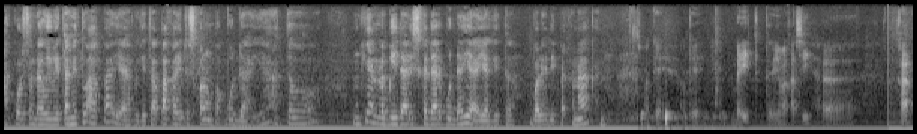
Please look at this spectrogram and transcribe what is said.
Akur Sunda Wiwitan itu apa ya? Begitu apakah itu sekelompok budaya atau mungkin lebih dari sekedar budaya ya gitu boleh diperkenalkan Oke, oke. Baik, terima kasih eh, Kak.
